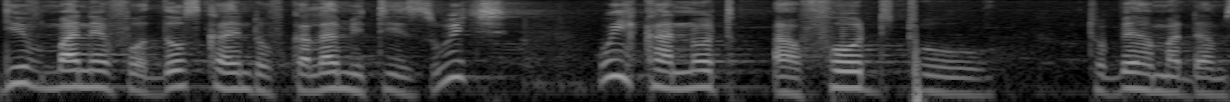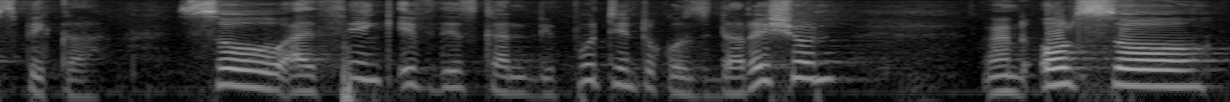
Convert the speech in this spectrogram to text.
give money for those kind of calamities, which we cannot afford to, to bear, Madam Speaker. So I think if this can be put into consideration, and also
